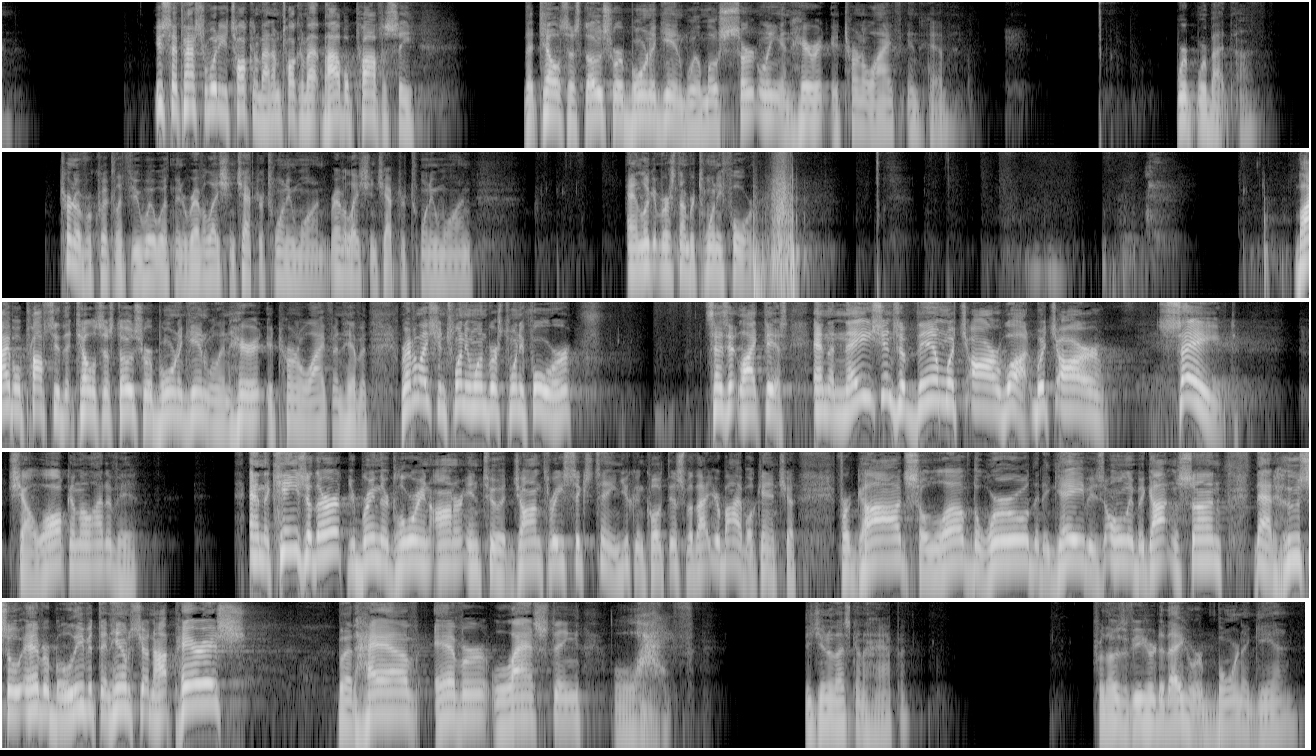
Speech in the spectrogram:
You say, Pastor, what are you talking about? I'm talking about Bible prophecy that tells us those who are born again will most certainly inherit eternal life in heaven. We're, we're about done. Turn over quickly, if you will, with me to Revelation chapter 21. Revelation chapter 21. And look at verse number 24. Bible prophecy that tells us those who are born again will inherit eternal life in heaven. Revelation 21, verse 24 says it like this And the nations of them which are what? Which are saved shall walk in the light of it. And the kings of the earth, you bring their glory and honor into it. John 3 16. You can quote this without your Bible, can't you? For God so loved the world that he gave his only begotten Son, that whosoever believeth in him shall not perish, but have everlasting life. Did you know that's going to happen? For those of you here today who are born again,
